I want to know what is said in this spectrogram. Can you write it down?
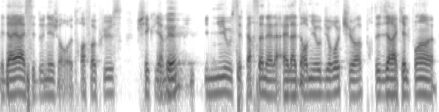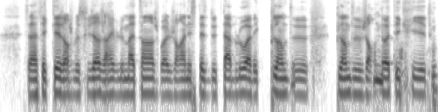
mais derrière, elle s'est donné genre trois fois plus. Je sais qu'il y a même une nuit où cette personne, elle, elle, a dormi au bureau, tu vois, pour te dire à quel point ça a affecté. Genre, je me souviens, j'arrive le matin, je vois genre un espèce de tableau avec plein de plein de genre notes écrites et tout.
